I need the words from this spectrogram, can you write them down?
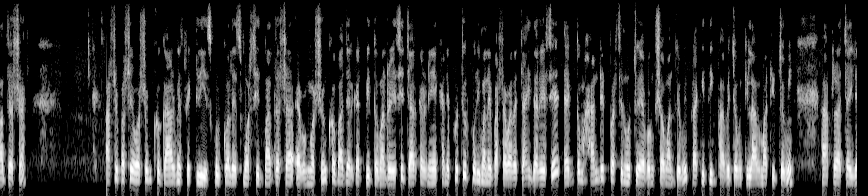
মাদ্রাসা। আশেপাশে অসংখ্য গার্মেন্টস ফ্যাক্টরি, স্কুল, কলেজ, মসজিদ, মাদ্রাসা এবং অসংখ্য বাজারঘাট বিদ্যমান রয়েছে, যার কারণে এখানে প্রচুর পরিমাণে বাসা বাড়ার চাহিদা রয়েছে। একদম হান্ড্রেড পার্সেন্ট উঁচু এবং সমান জমি প্রাকৃতিক ভাবে জমিটি লাল মাটির জমি। আপনারা চাইলে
